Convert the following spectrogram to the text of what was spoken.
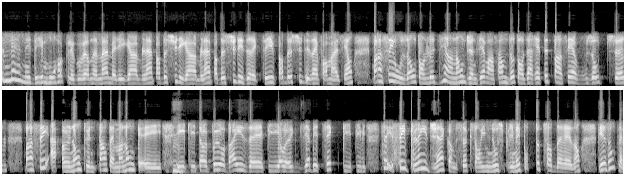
semaines et des mois que le gouvernement met les gants blancs par-dessus des gants blancs, par-dessus des directives, par-dessus des informations. Pensez aux autres. On l'a dit en ondes, Geneviève, ensemble. D'autres, on dit arrêtez de penser à vous autres seuls. Pensez à un oncle, une tante, un mon oncle et, hmm. qui est un peu obèse, et euh, puis euh, diabétique, puis, puis c'est plein de gens comme ça qui sont immunosupprimés pour toutes sortes de raisons. Puis les autres, la,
